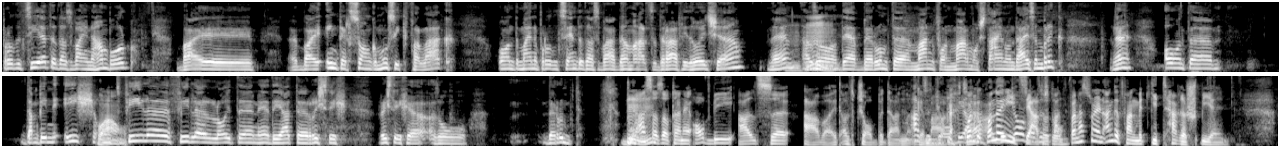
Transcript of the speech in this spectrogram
produziert, das war in Hamburg bei, äh, bei Intersong Musikverlag und meine Produzent, das war damals Drafi Deutscher, ne? also der berühmte Mann von Marmorstein und Eisenbrück. Ne? Und ähm, dann bin ich Wow. und viele, viele Leute, ne, die hatten richtig, richtig, äh, also berühmt. Du hast also deine Hobby als äh, Arbeit, als Job dann Als gemacht. Job, ja. Quando, quando hai Job, iniziato das tu? Wann hast du denn angefangen mit Gitarre spielen?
